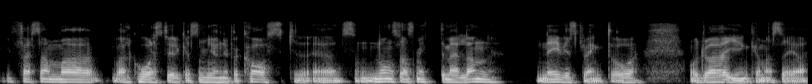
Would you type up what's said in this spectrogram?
ungefär samma alkoholstyrka som Juniper Cask, eh, någonstans mittemellan Navy Strength och, och Drying kan man säga.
